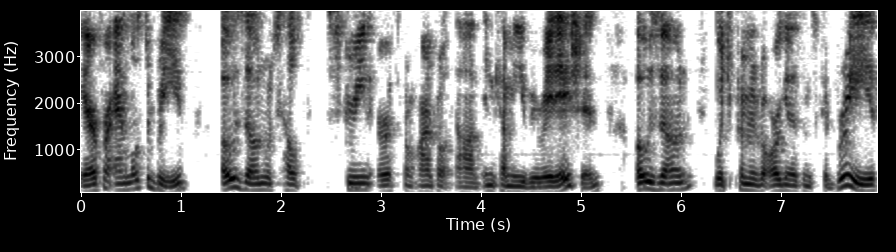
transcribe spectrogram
Air for animals to breathe, ozone, which helped screen Earth from harmful um, incoming UV radiation, ozone, which primitive organisms could breathe,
